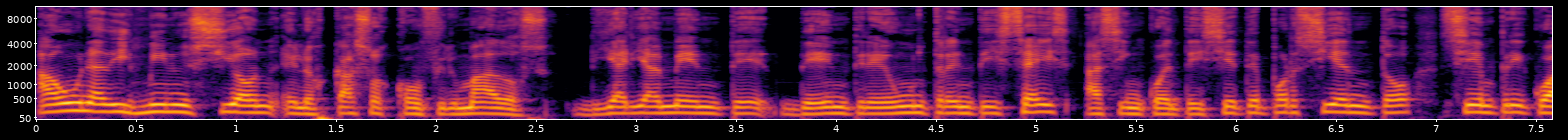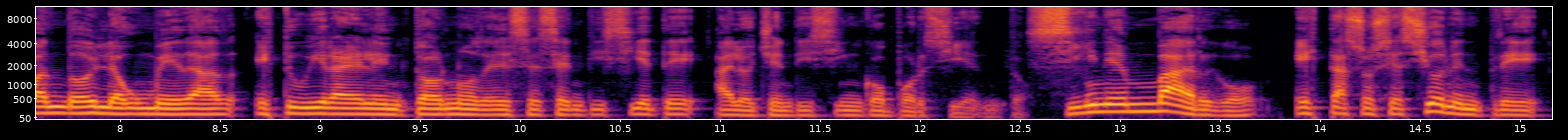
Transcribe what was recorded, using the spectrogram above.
a una disminución en los casos confirmados diariamente de entre un 36 a 57%, siempre y cuando la humedad estuviera en el entorno del 67 al 85%. Sin embargo, esta asociación entre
